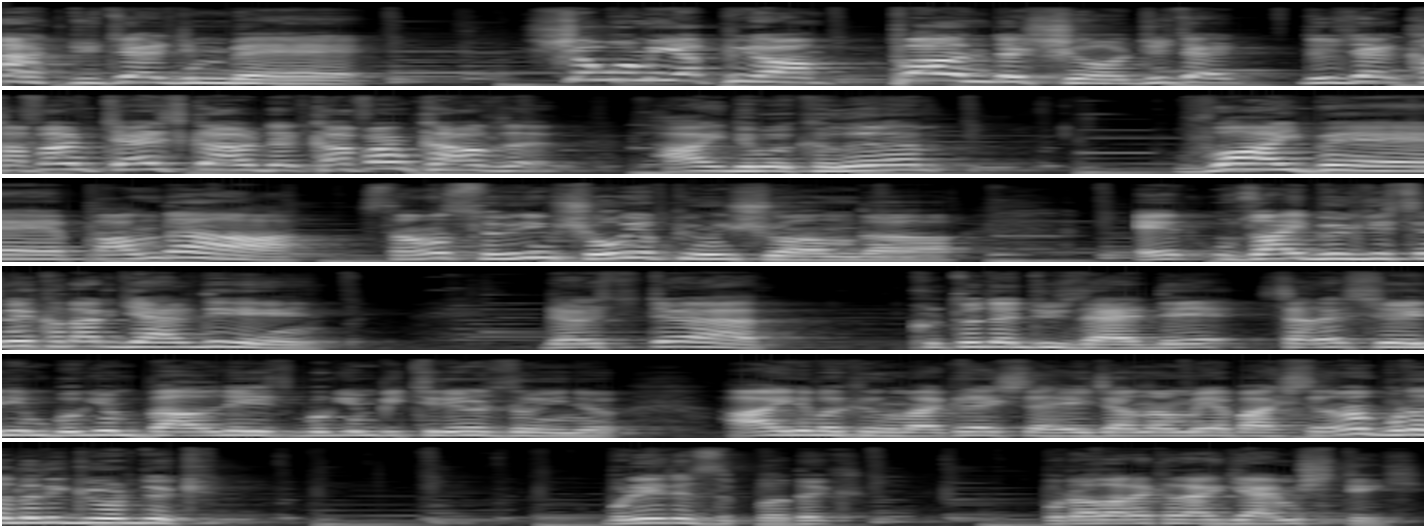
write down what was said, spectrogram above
Ah düzeldim be. Şovumu yapıyorum. Panda show. Düzel, düzel. Kafam ters kaldı. Kafam kaldı. Haydi bakalım. Vay be panda. Sana söyleyeyim şov yapıyorsun şu anda. Evet uzay bölgesine kadar geldin. Dostum. Kutu da düzeldi. Sana söyleyeyim bugün ballıyız. Bugün bitiriyoruz oyunu. Haydi bakalım arkadaşlar heyecanlanmaya başladım ama buraları gördük. Buraya da zıpladık. Buralara kadar gelmiştik.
